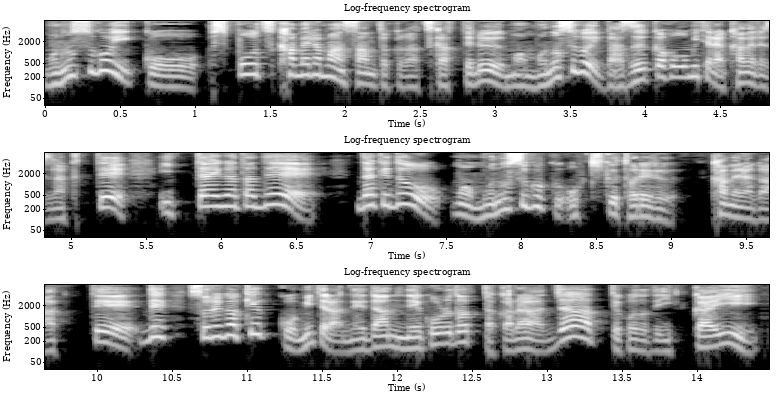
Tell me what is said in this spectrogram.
ものすごいこう、スポーツカメラマンさんとかが使ってる、もうものすごいバズーカ砲みたいなカメラじゃなくて、一体型で、だけど、もうものすごく大きく撮れるカメラがあって、で、それが結構見たら値段値頃だったから、じゃあってことで一回、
